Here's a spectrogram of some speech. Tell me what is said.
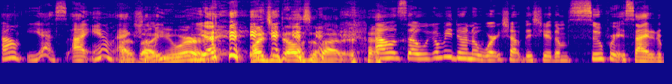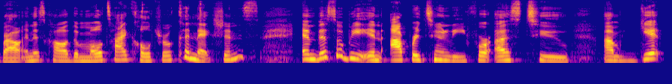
Um, yes, I am actually. I thought you were. Yeah. Why don't you tell us about it? um, so we're gonna be doing a workshop this year that I'm super excited about, and it's called the Multicultural Connections. And this will be an opportunity for us to um, get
